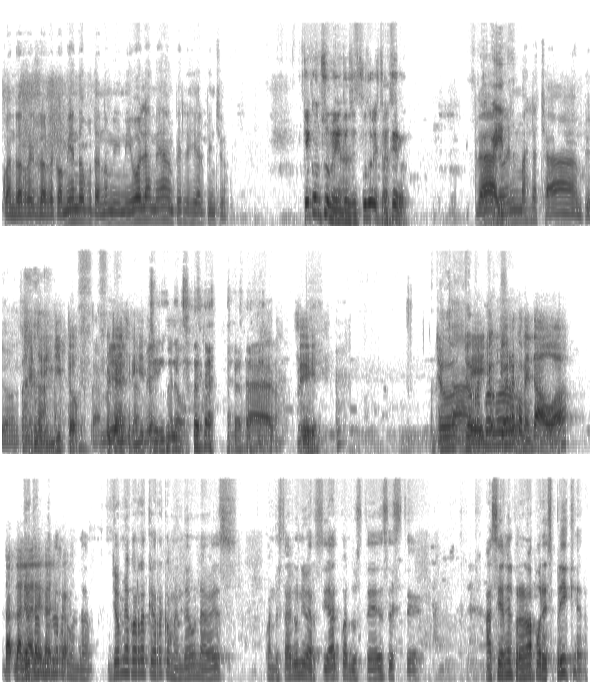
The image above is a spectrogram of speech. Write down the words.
cuando re- lo recomiendo, puta, no, mi, ni bola me dan, pues les llega el pincho. ¿Qué consumen entonces? ¿Fútbol extranjero? Claro, más la Champions. El chiringuito. También, Escuchan el chiringuito. también, pero- Claro. Sí. Yo, Chao. yo Eh, yo, recuerdo, yo he recomendado, ¿ah? Da- dale, yo dale, dale. Yo me acuerdo que recomendé una vez cuando estaba en la universidad, cuando ustedes este, hacían el programa por Spreaker.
